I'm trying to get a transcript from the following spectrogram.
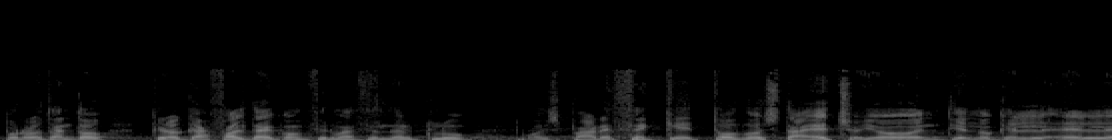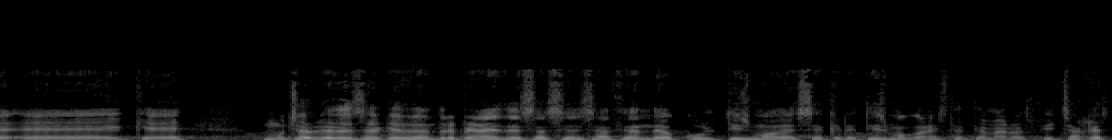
Por lo tanto, creo que a falta de confirmación del club, pues parece que todo está hecho. Yo entiendo que, el, el, eh, que muchas veces el que es de es de esa sensación de ocultismo, de secretismo con este tema de los fichajes,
